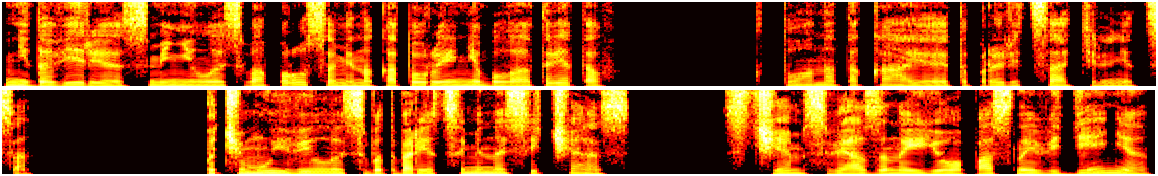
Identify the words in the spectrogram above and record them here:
Недоверие сменилось вопросами, на которые не было ответов. Кто она такая, эта прорицательница? Почему явилась во дворец именно сейчас? С чем связано ее опасное видение?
